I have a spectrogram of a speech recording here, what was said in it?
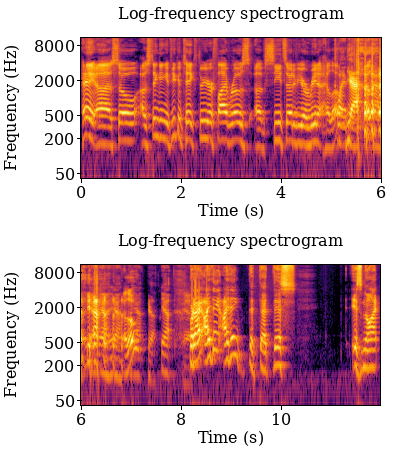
"Hey, uh, so I was thinking if you could take three or five rows of seats out of your arena. Hello, Play- Yeah. yeah, yeah, yeah, yeah. hello." Yeah. Yeah. Yeah. But I, I think I think that that this is not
